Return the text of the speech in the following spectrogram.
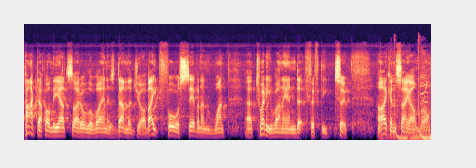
parked up on the outside all the way and has done the job. 8, 4, 7 and 1, uh, 21 and 52. I can say I'm wrong.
